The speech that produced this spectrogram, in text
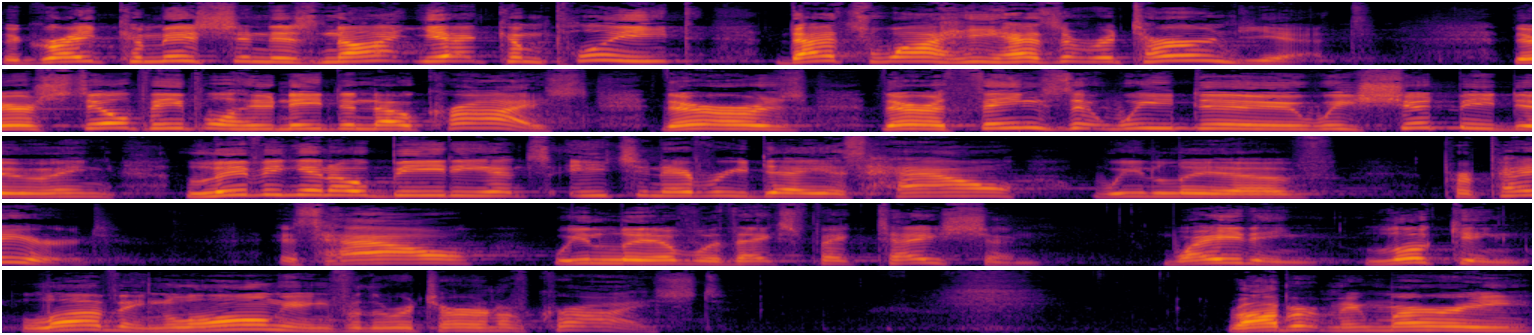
The Great Commission is not yet complete. That's why He hasn't returned yet. There are still people who need to know Christ. There are, there are things that we do, we should be doing. Living in obedience each and every day is how we live prepared. It's how we live with expectation, waiting, looking, loving, longing for the return of Christ. Robert McMurray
